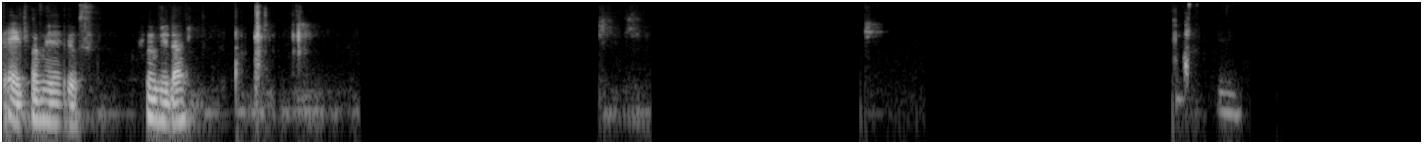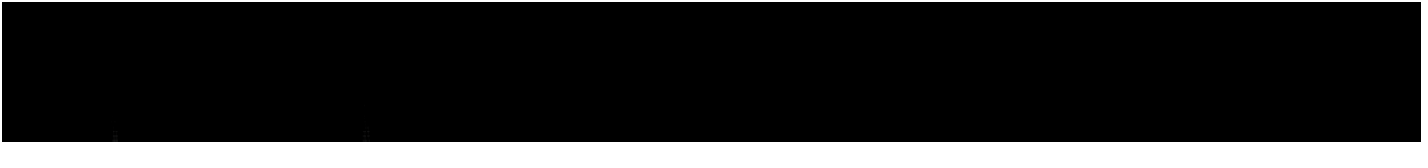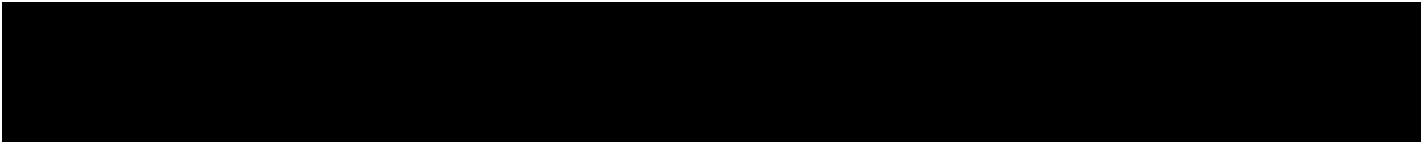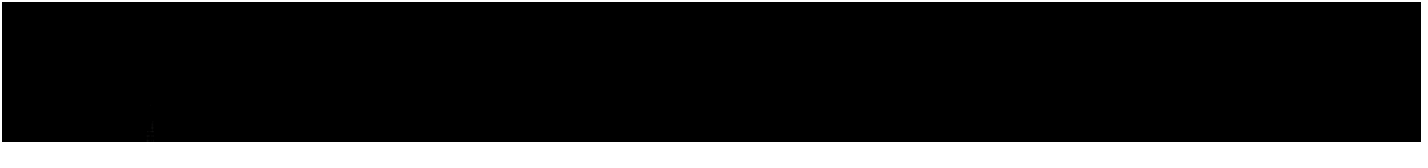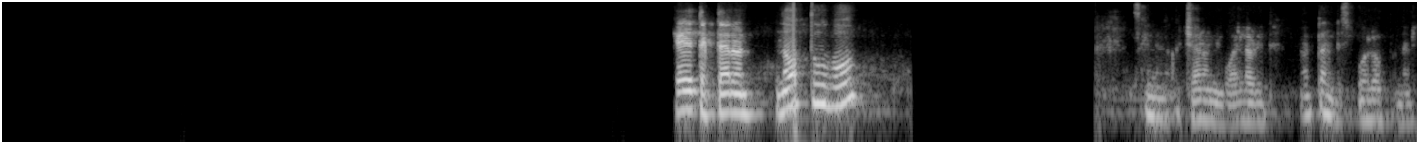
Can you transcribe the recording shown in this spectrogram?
Eh, fue viral. Fue. ¿Qué detectaron? No tuvo. Es que no escucharon igual ahorita. No tan les vuelvo a poner.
